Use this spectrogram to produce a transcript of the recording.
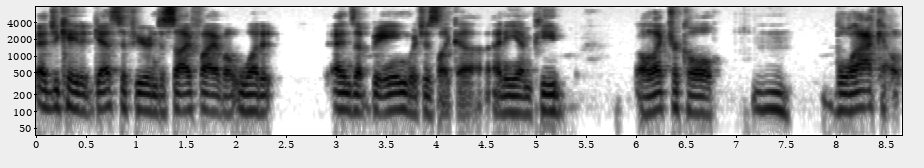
educated guess if you're into sci-fi about what it ends up being, which is like a, an EMP electrical Mhm. blackout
